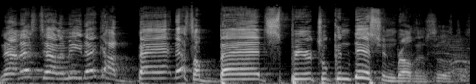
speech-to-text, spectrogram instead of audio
Now that's telling me they got bad, that's a bad spiritual condition, brothers and sisters.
